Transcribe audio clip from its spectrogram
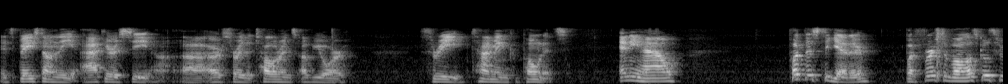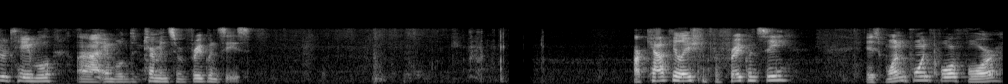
It's based on the accuracy, uh, or sorry, the tolerance of your three timing components. Anyhow, put this together, but first of all, let's go through a table uh, and we'll determine some frequencies. Our calculation for frequency is 1.44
